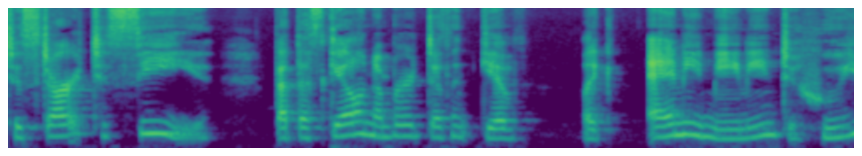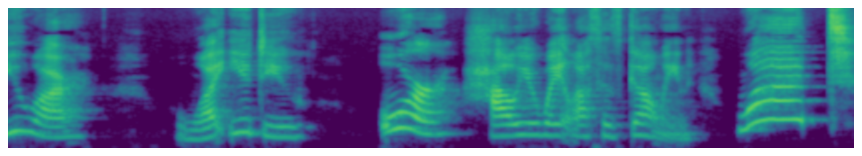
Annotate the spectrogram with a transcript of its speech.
to start to see that the scale number doesn't give like any meaning to who you are, what you do, or how your weight loss is going. What?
